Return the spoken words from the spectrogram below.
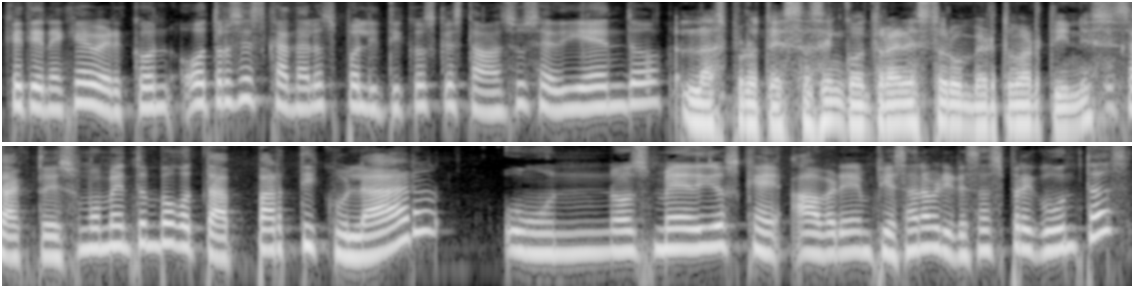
que tiene que ver con otros escándalos políticos que estaban sucediendo. Las protestas en contra de Néstor Humberto Martínez. Exacto, es un momento en Bogotá particular, unos medios que abren, empiezan a abrir esas preguntas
